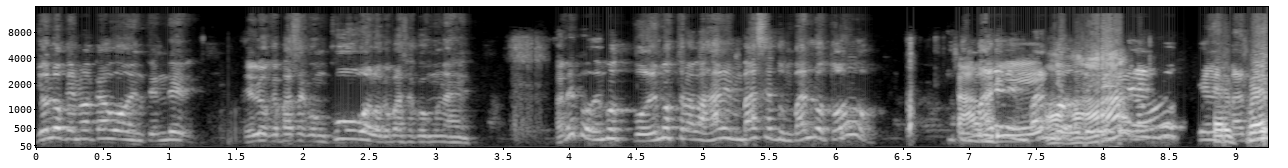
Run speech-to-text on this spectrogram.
Yo lo que no acabo de entender es lo que pasa con Cuba, lo que pasa con una gente. ¿Vale? Podemos, podemos trabajar en base a tumbarlo todo. tumbar el embargo el embargo.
